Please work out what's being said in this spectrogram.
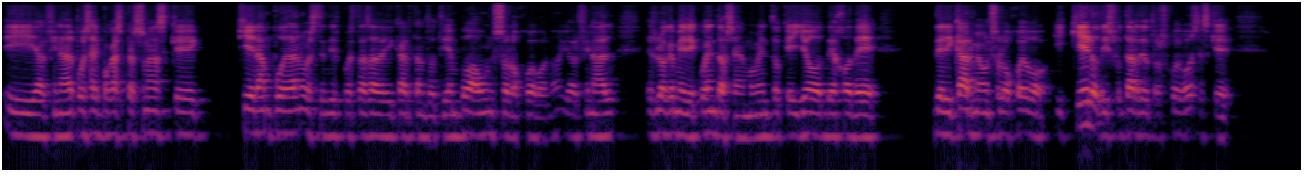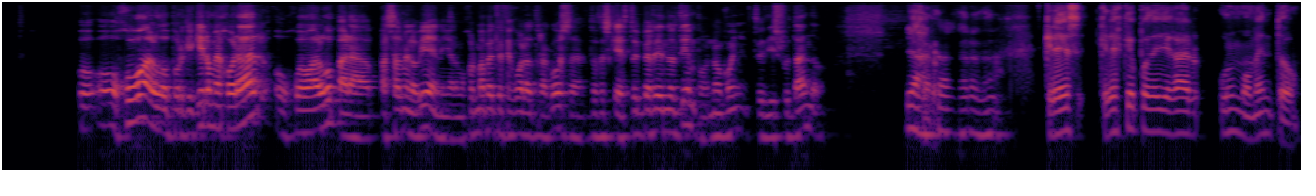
Y al final, pues hay pocas personas que quieran, puedan o estén dispuestas a dedicar tanto tiempo a un solo juego, ¿no? Yo al final es lo que me di cuenta, o sea, en el momento que yo dejo de dedicarme a un solo juego y quiero disfrutar de otros juegos, es que o, juego algo porque quiero mejorar o juego algo para pasármelo bien y a lo mejor me apetece jugar a otra cosa. Entonces, ¿qué? ¿Estoy perdiendo el tiempo? No, coño, estoy disfrutando. Ya, claro, claro, claro. ¿Crees, ¿Crees que puede llegar un momento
